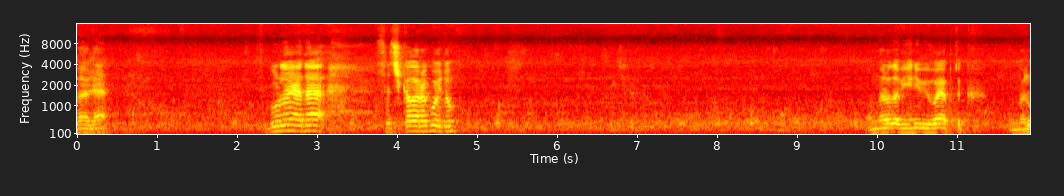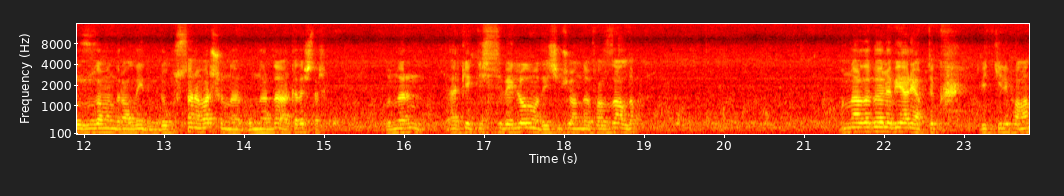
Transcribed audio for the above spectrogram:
Böyle. Buraya da saçikalara koydum. Onlara da bir yeni bir yuva yaptık. Bunları uzun zamandır aldıydım. 9 tane var şunlar. Bunlarda arkadaşlar. Bunların erkek dişisi belli olmadığı için şu anda fazla aldım. Bunlar da böyle bir yer yaptık. Bitkili falan.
